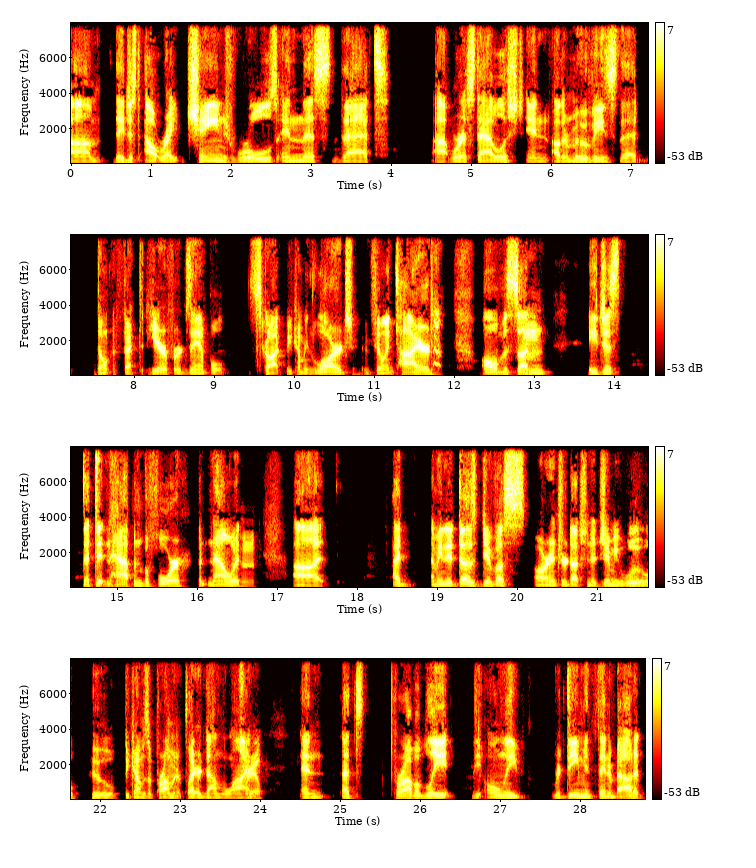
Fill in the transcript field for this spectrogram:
Um, they just outright change rules in this that uh, were established in other movies that don't affect it here. For example, Scott becoming large and feeling tired all of a sudden. Mm. He just that didn't happen before, but now it mm-hmm. uh I I mean it does give us our introduction to Jimmy Woo, who becomes a prominent player down the line. True. And that's probably the only redeeming thing about it.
